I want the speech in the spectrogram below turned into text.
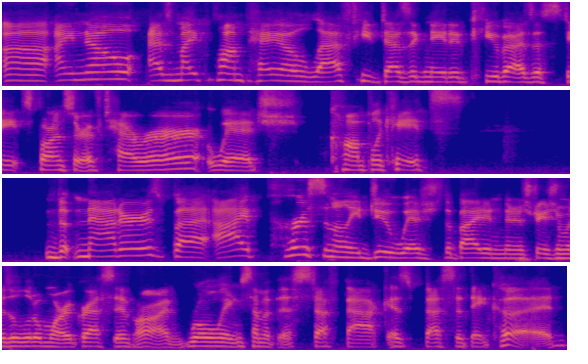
Uh, I know as Mike Pompeo left, he designated Cuba as a state sponsor of terror, which complicates the matters. But I personally do wish the Biden administration was a little more aggressive on rolling some of this stuff back as best that they could.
